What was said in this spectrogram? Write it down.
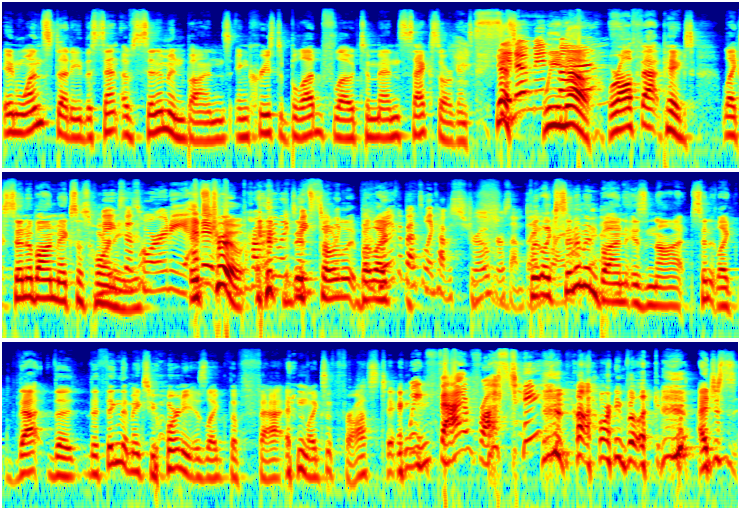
in one study, the scent of cinnamon buns increased blood flow to men's sex organs. Cinnamon Yes, we know. We're all fat pigs. Like Cinnabon makes us horny. makes us horny. It's it true. Probably like it's makes totally. you, like, but probably, like, about to like have a stroke or something. but like cinnamon bun is not like that. The the thing that makes you horny is like the fat and like frosting. Wait, fat and frosting? not horny, but like I just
